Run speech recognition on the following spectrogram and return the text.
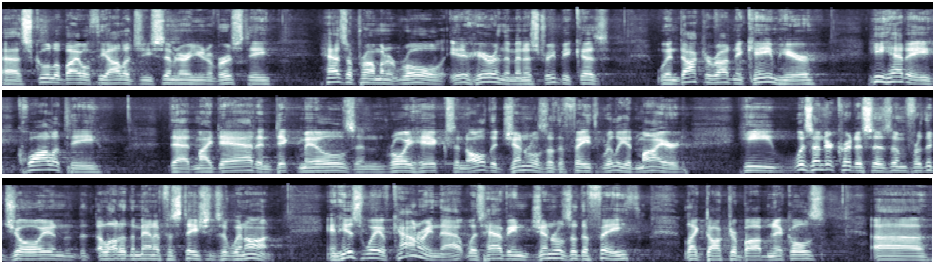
Uh, School of Bible Theology, Seminary University, has a prominent role here in the ministry because when Dr. Rodney came here, he had a quality that my dad and Dick Mills and Roy Hicks and all the generals of the faith really admired. He was under criticism for the joy and a lot of the manifestations that went on. And his way of countering that was having generals of the faith like Dr. Bob Nichols uh,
